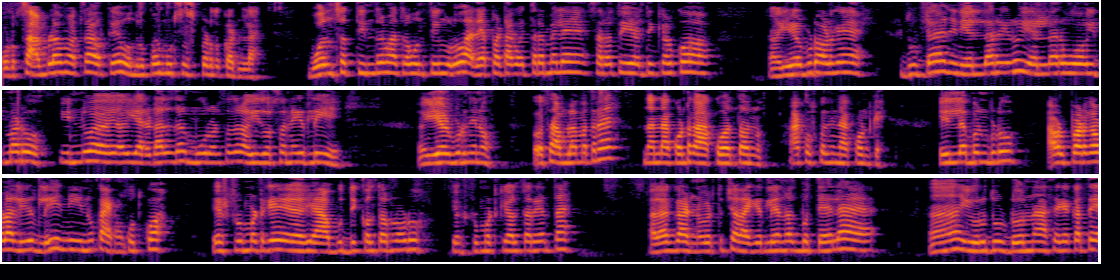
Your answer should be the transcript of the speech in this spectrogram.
ಒಟ್ಟು ಸಂಬಳ ಮಾತ್ರ ಅವ್ರಿಗೆ ಒಂದು ರೂಪಾಯಿ ಮುಟ್ಸಿಸ್ಬಾರ್ದು ಕಡ್ಲ. ಒಂದು ಸತ್ ತಿಂದ್ರೆ ಮಾತ್ರ ಒಂದು ತಿಂಗಳು ಅದೇ ಪಟ ಆಗೋತ್ತರ ಮೇಲೆ ಸರತಿ ಹೇಳ್ತೀನಿ ಕೇಳ್ಕೊ. ಹೇಳ್ಬಿಡು ಅವಳಿಗೆ. ದುಡ್ಡ ನೀನು ಎಲ್ಲರೂ ಇರು, ಎಲ್ಲರೂ ಇದು ಮಾಡು. ಇನ್ನೂ ಎರಡಲ್ದ ಮೂರು ವರ್ಷದ ಐದು ವರ್ಷನೇ ಇರಲಿ. ಹೇಳ್ಬಿಡು ನೀನು. ಸಂಬಳ ಮಾತ್ರ ನನ್ನ ಅಕೌಂಟ್ಗೆ ಹಾಕು ಅಂತ ಅವನು. ಹಾಕಿಸ್ಕೊ ನಿನ್ನ ಅಕೌಂಟ್ಗೆ ಇಲ್ಲ ಬಂದ್ಬಿಡು. ಅವ್ಳ ಪಡ್ಗಳಲ್ಲಿ ಇರಲಿ, ನೀನು ಕಾಯ್ಕೊಂಡು ಕೂತ್ಕೋ. ಎಷ್ಟು ಮಟ್ಟಿಗೆ ಯಾವ ಬುದ್ಧಿ ಕಲ್ತಾರೆ ನೋಡು. ಎಷ್ಟು ಮಟ್ಟಿಗೆ ಹೇಳ್ತಾರೆ ಅಂತ. ಅಲ್ಲ, ಗಂಡು ಹೊಟ್ಟು ಚೆನ್ನಾಗಿರ್ಲಿ ಅನ್ನೋದು ಗೊತ್ತೇ ಇಲ್ಲ. ಹಾಂ ಇವರು ದುಡ್ಡು ಆಸೆಗೆ ಕತೆ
